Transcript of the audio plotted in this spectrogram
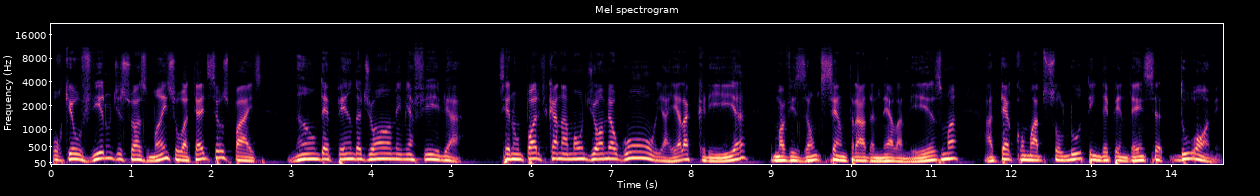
porque ouviram de suas mães ou até de seus pais: não dependa de homem, minha filha. Você não pode ficar na mão de homem algum. E aí ela cria uma visão centrada nela mesma, até como absoluta independência do homem.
